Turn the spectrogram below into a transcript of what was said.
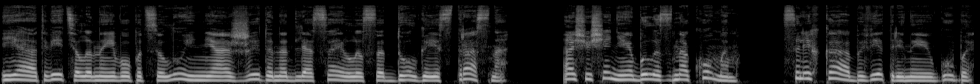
Я ответила на его поцелуй неожиданно для Сайлоса долго и страстно. Ощущение было знакомым. Слегка обветренные губы,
